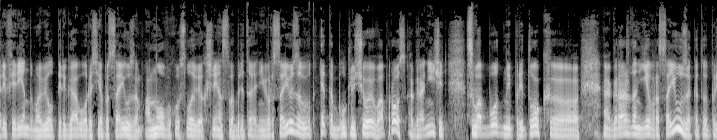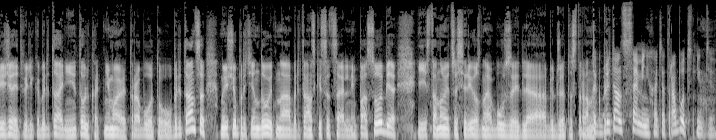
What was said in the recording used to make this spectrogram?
референдума вел переговоры с Евросоюзом о новых условиях членства Британии в Евросоюзе, вот это был ключевой вопрос – ограничить свободный приток э, граждан Евросоюза, которые приезжают в Великобританию, не только отнимают работу у британцев, но еще претендуют на британские социальные пособия и становятся серьезной обузой для бюджета страны. Так британцы сами не хотят работать нигде.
